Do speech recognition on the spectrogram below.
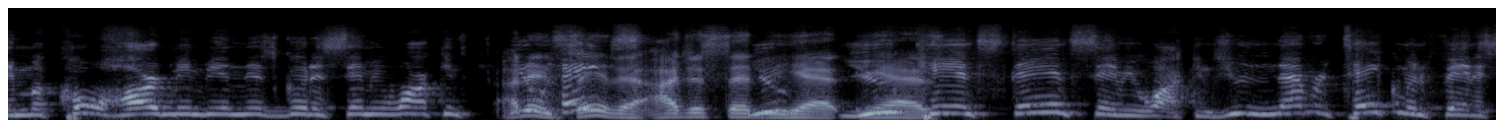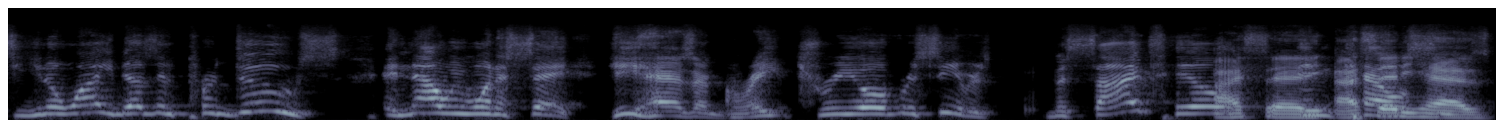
and Mecole Hardman being this good and Sammy Watkins I didn't say that. I just said you, he had. you he has, can't stand Sammy Watkins. You never take him in fantasy. You know why? He doesn't produce. And now we want to say he has a great trio of receivers. Besides Hill, I said. and I said he has.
